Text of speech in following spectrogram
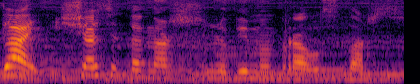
Да, и сейчас это наш любимый Brawl Stars.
